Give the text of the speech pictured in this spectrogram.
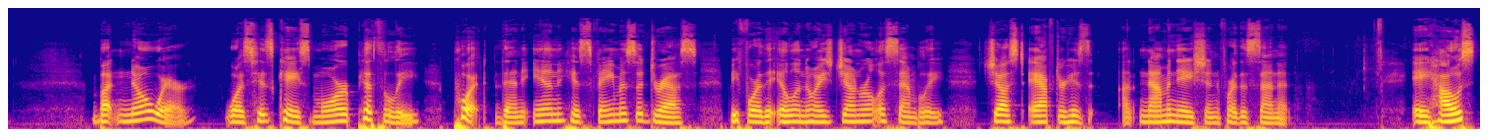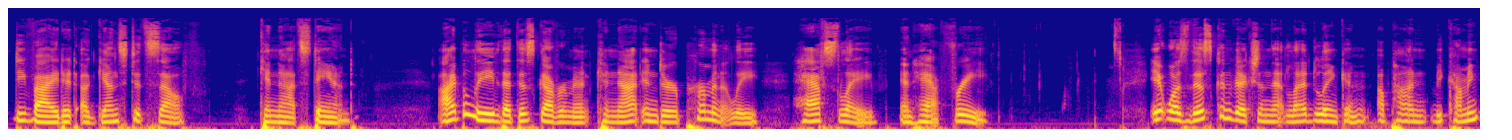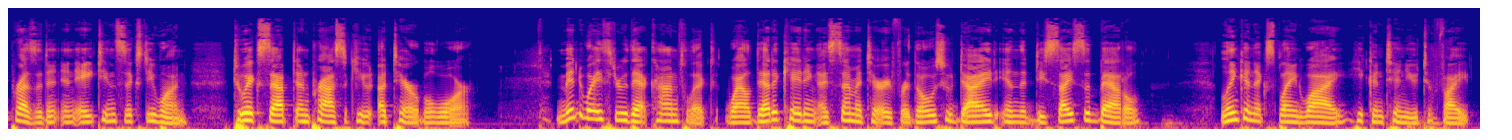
But nowhere was his case more pithily put than in his famous address before the Illinois General Assembly just after his nomination for the Senate. A house divided against itself cannot stand. I believe that this government cannot endure permanently half slave and half free. It was this conviction that led Lincoln, upon becoming president in 1861, to accept and prosecute a terrible war. Midway through that conflict, while dedicating a cemetery for those who died in the decisive battle Lincoln explained why he continued to fight.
